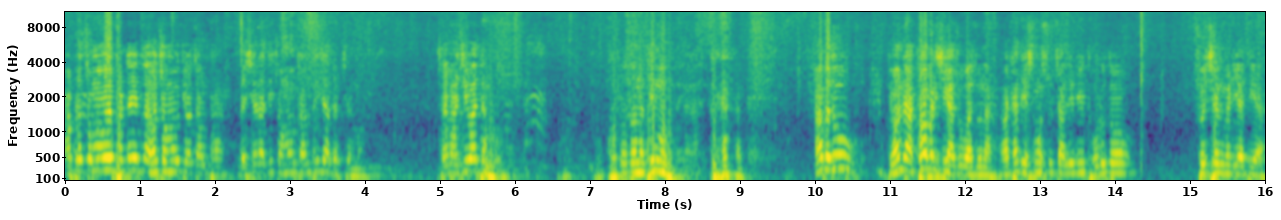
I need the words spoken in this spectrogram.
આપણે ચોમાવું ફટે એટલે હવે ચોમાવું ત્યાં ચાલુ થાય. દશેરાથી ચોમાવું ચાલુ થઈ જાય દક્ષિણમાં. સાહેબ હાજી વાત ને? ખોટો તો નથી હું? આ બધું ધ્યાન રાખવા પડશે આજુબાજુના. આખા દેશમાં શું ચાલી રહ્યું? થોડું તો સોશિયલ મીડિયાથી આ.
